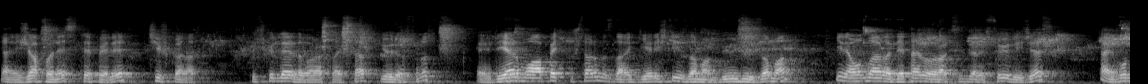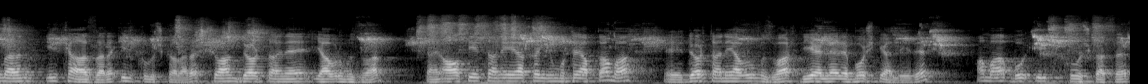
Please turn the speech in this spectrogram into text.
Yani Japones tepeli çift kanat. Püskülleri de var arkadaşlar. Görüyorsunuz. E, diğer muhabbet kuşlarımız da geliştiği zaman, büyüdüğü zaman yine onları da detaylı olarak sizlere söyleyeceğiz. Yani bunların ilk ağızları, ilk kuluçkaları. Şu an 4 tane yavrumuz var. Yani 6-7 taneye yakın yumurta yaptı ama e, 4 tane yavrumuz var. Diğerleri boş geldiydi. Ama bu ilk kuluçkası,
